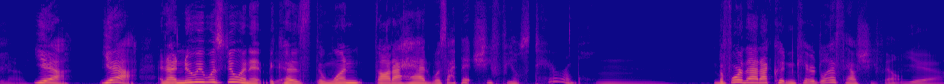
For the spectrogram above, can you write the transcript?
You know. Yeah, Yeah. yeah, and I knew He was doing it because the one thought I had was, I bet she feels terrible. Mm. Before that, I couldn't care less how she felt. Yeah.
